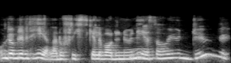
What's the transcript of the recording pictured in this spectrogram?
om du har blivit helad och frisk eller vad det nu än är, så har ju du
